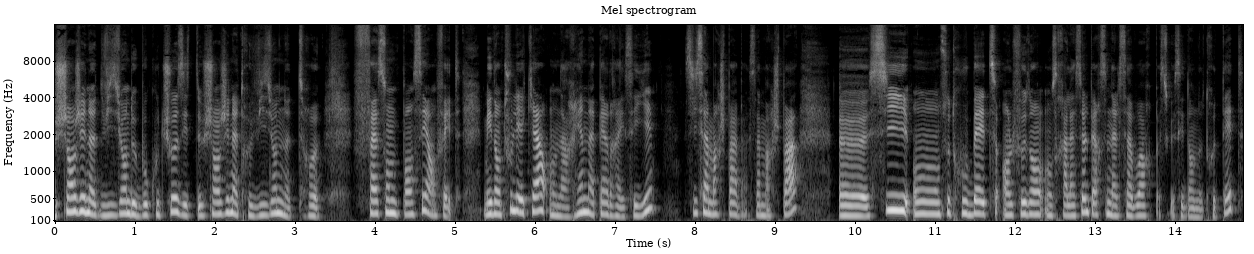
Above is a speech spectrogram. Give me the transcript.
changer notre vision de beaucoup de choses et de changer notre vision de notre façon de penser en fait. Mais dans tous les cas, on n'a rien à perdre à essayer. Si ça marche pas, bah, ça marche pas. Euh, si on se trouve bête en le faisant, on sera la seule personne à le savoir parce que c'est dans notre tête.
